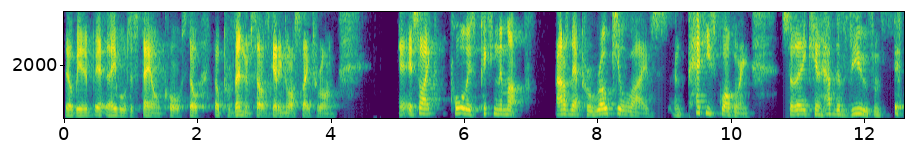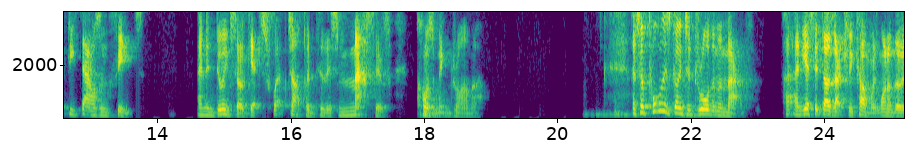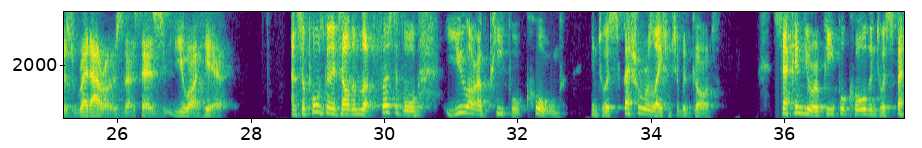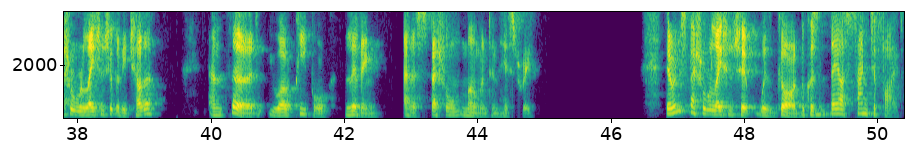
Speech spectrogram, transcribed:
they'll be able to stay on course. They'll, they'll prevent themselves getting lost later on. It's like Paul is picking them up out of their parochial lives and petty squabbling so that they can have the view from 50,000 feet. And in doing so, get swept up into this massive cosmic drama. And so Paul is going to draw them a map. And yes, it does actually come with one of those red arrows that says, You are here. And so Paul's going to tell them, Look, first of all, you are a people called into a special relationship with God. Second, you are a people called into a special relationship with each other. And third, you are a people living at a special moment in history. They're in a special relationship with God because they are sanctified.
